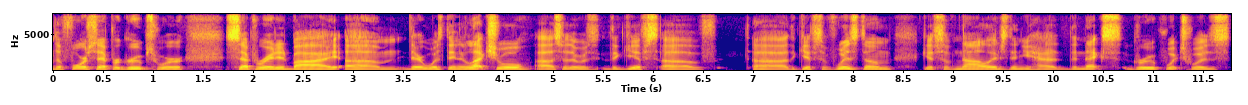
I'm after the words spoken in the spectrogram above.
the four separate groups were separated by um, there was the intellectual uh, so there was the gifts of uh, the gifts of wisdom gifts of knowledge. Then you had the next group which was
